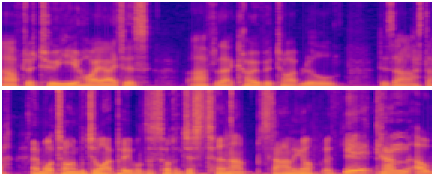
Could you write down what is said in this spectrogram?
after a two-year hiatus after that COVID type little disaster. And what time would you like people to sort of just turn up, starting off with? Yeah, come. Uh,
